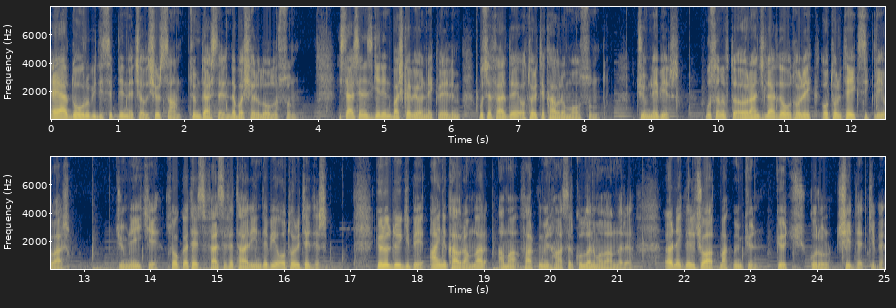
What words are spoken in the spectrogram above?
Eğer doğru bir disiplinle çalışırsan tüm derslerinde başarılı olursun. İsterseniz gelin başka bir örnek verelim. Bu sefer de otorite kavramı olsun. Cümle 1. Bu sınıfta öğrencilerde otorite eksikliği var. Cümle 2. Sokrates felsefe tarihinde bir otoritedir. Görüldüğü gibi aynı kavramlar ama farklı münhasır kullanım alanları. Örnekleri çoğaltmak mümkün. Güç, gurur, şiddet gibi.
